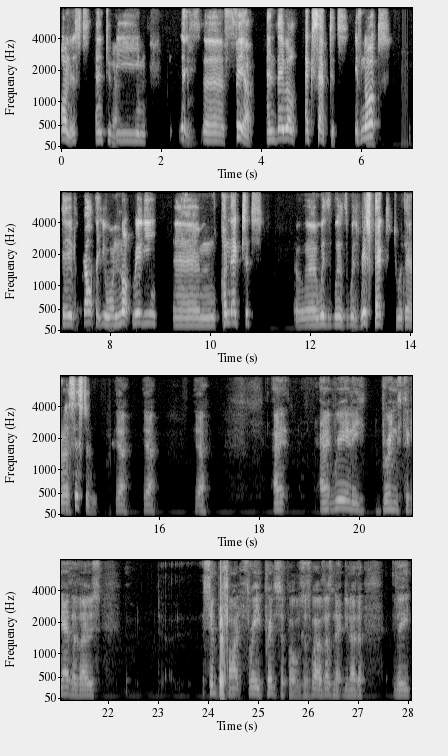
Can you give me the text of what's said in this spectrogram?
honest and to yeah. be yes uh, fair, and they will accept it. If not, they felt that you are not really um, connected uh, with with with respect to their yeah. system. Yeah, yeah, yeah, and it and it really brings together those simplified three principles as well, doesn't it? You know the the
